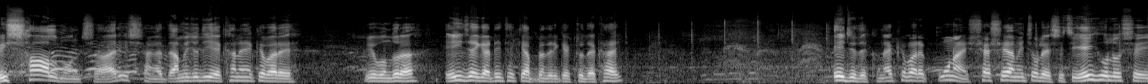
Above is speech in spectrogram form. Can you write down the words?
বিশাল মঞ্চ, আরে সাঙ্গাতে আমি যদি এখানে একেবারে, প্রিয় বন্ধুরা, এই জায়গাটি থেকে আপনাদেরকে একটু দেখাই। এই যে দেখুন, একেবারে কোনায় শেষে আমি চলে এসেছি। এই হলো সেই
